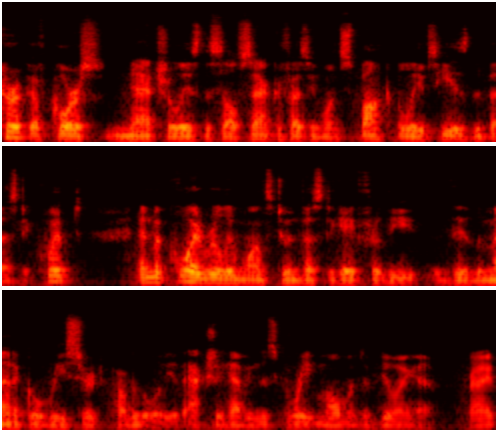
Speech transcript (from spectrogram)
Kirk, of course, naturally is the self sacrificing one. Spock believes he is the best equipped, and McCoy really wants to investigate for the, the, the medical research probability of actually having this great moment of doing it, right?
